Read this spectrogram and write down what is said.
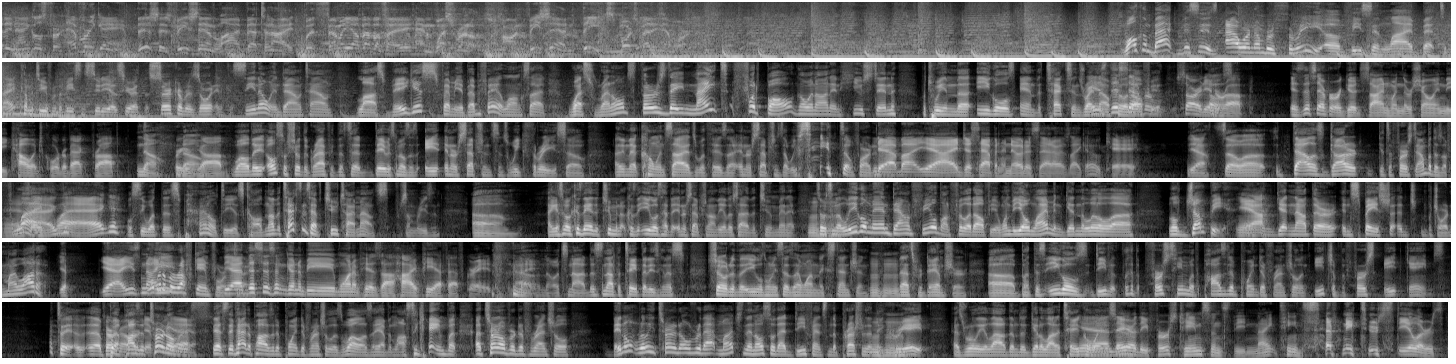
Betting angles for every game. This is VSIN Live Bet Tonight with Femi Abebefe and Wes Reynolds on VSIN, the sports betting network. Welcome back. This is hour number three of VSIN Live Bet Tonight, coming to you from the VSIN studios here at the Circa Resort and Casino in downtown Las Vegas. Femi Abebefe alongside Wes Reynolds. Thursday night football going on in Houston between the Eagles and the Texans. Right Is now, Philadelphia. Ever, sorry to Oh, interrupt. Is this ever a good sign when they're showing the college quarterback prop? No, for your job. Well, they also showed the graphic that said Davis Mills has eight interceptions since week three. So I think that coincides with his uh, interceptions that we've seen so far. Today. Yeah, but yeah, I just happened to notice that. I was like, okay. Yeah. So uh, Dallas Goedert gets a first down, but there's a There's a flag. flag. We'll see what this penalty is called. Now the Texans have two timeouts for some reason. Um, I guess well because they had the two minute because the Eagles had the interception on the other side of the two minute. So it's an Mhm. illegal man downfield on Philadelphia. One of the old linemen getting a little uh, little jumpy. and- Yeah. And, getting out there in space. Jordan Mailata. Yep. Yeah, he's A not. little bit of a rough game for him. Yeah, today. this isn't going to be one of his uh, high PFF grades. No, no, it's not. This is not the tape that he's going to show to the Eagles when he says, "I want an extension." Mm-hmm. That's for damn sure. Uh, but this Eagles defense, look at the first team with positive point differential in each of the first eight games. So, uh, uh, Turnover positive turnover. yes. Yes. yes, they've had a positive point differential as well as they haven't lost a game, but a turnover differential. They don't really turn it over that much. And then also that defense and the pressure that they create has really allowed them to get a lot of takeaways. Yeah, they here. are the first team since the 1972 Steelers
